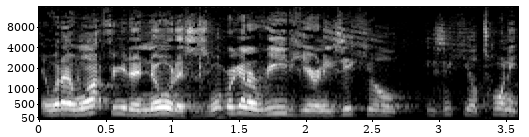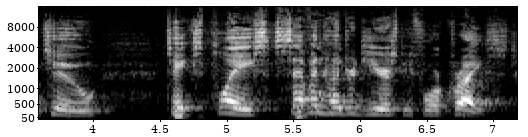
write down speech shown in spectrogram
And what I want for you to notice is what we're going to read here in Ezekiel, Ezekiel 22 takes place 700 years before Christ.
